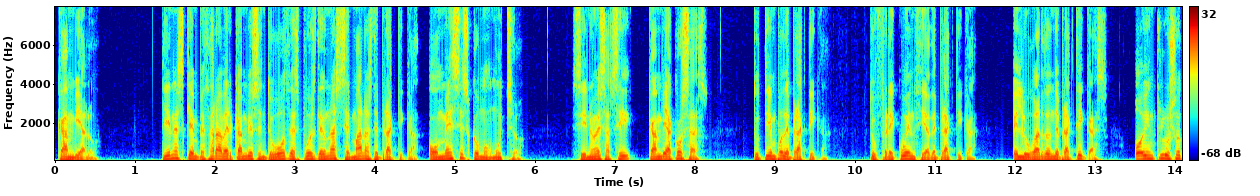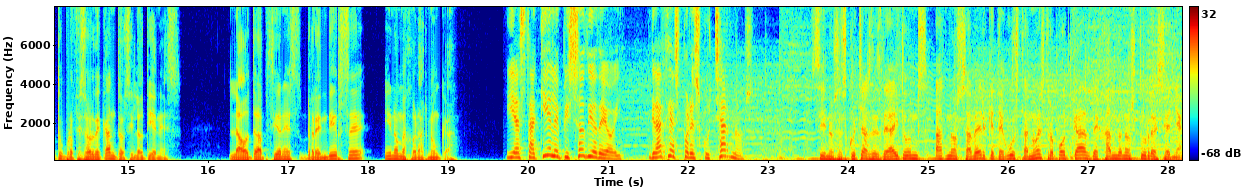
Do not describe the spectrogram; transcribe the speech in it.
cámbialo. Tienes que empezar a ver cambios en tu voz después de unas semanas de práctica, o meses como mucho. Si no es así, cambia cosas. Tu tiempo de práctica, tu frecuencia de práctica, el lugar donde practicas, o incluso tu profesor de canto si lo tienes. La otra opción es rendirse y no mejorar nunca. Y hasta aquí el episodio de hoy. Gracias por escucharnos. Si nos escuchas desde iTunes, haznos saber que te gusta nuestro podcast dejándonos tu reseña.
